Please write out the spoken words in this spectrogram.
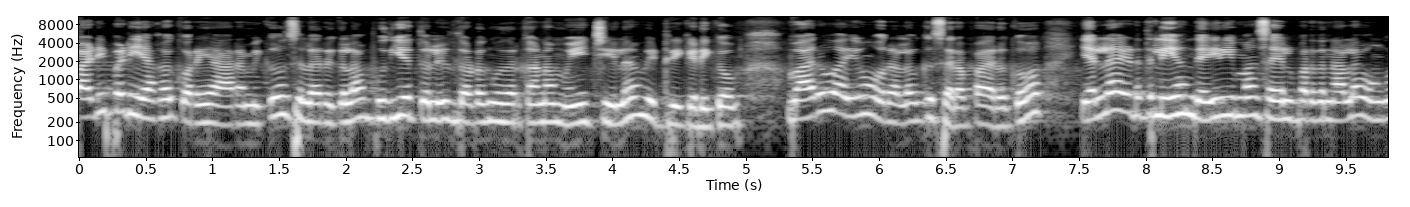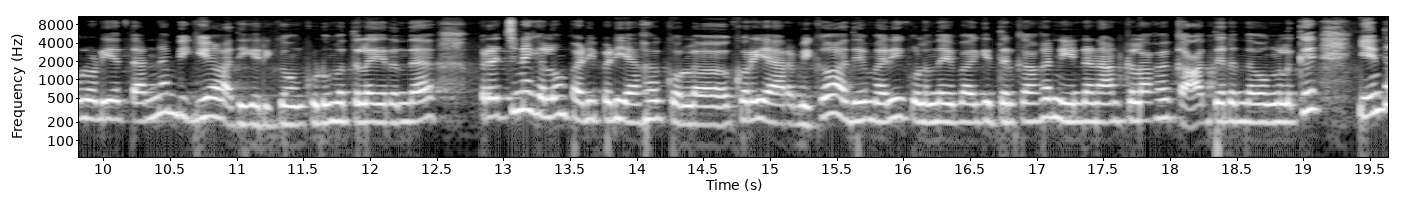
படிப்படியாக குறைய ஆரம்பிக்கும். சிலருக்கெல்லாம் புதிய தொழில் தொடங்குவதற்கான முயற்சியில் வெற்றி கிடைக்கும். வருவாயும் ஓரளவுக்கு சிறப்பாக இருக்கும். எல்லா இடத்துலையும் தைரியமாக செயல்படுறதுனால உங்களுடைய தன்னம்பிக்கையும் அதிகரிக்கும். குடும்பத்தில் இருந்த பிரச்சனைகளும் படிப்படியாக கொள்ள குறைய ஆரம்பிக்கும். அதே மாதிரி குழந்தை பாக்கியத்திற்காக நீண்ட நாட்களாக காத்திருந்தவங்களுக்கு இந்த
